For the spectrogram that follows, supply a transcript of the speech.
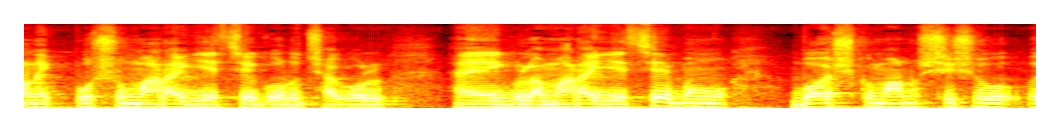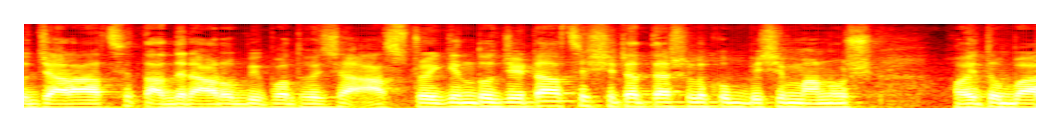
অনেক পশু মারা গিয়েছে, গরু, ছাগল হ্যাঁ এগুলা মারা গিয়েছে এবং বয়স্ক মানুষ, শিশু যারা আছে, তাদের আরও বিপদ হয়েছে। আশ্রয় কেন্দ্র যেটা আছে, সেটাতে আসলে খুব বেশি মানুষ হয়তো বা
